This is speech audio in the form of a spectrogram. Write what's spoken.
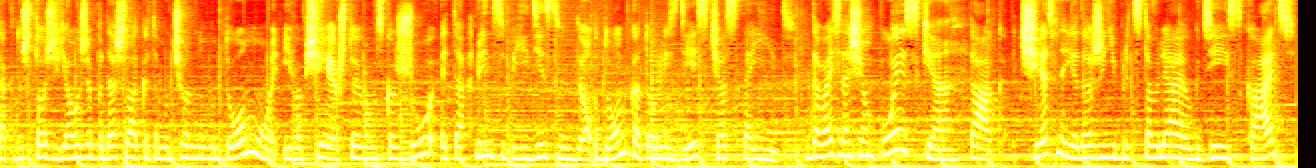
Так, ну что же, я уже подошла к этому черному дому, и вообще, что я вам скажу, это, в принципе, единственный дом, который здесь сейчас стоит. Давайте начнем поиски. Так, честно, я даже не представляю, где искать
